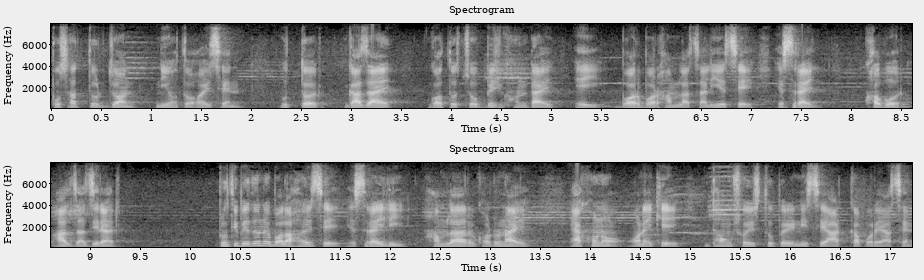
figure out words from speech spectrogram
পঁচাত্তর জন নিহত হয়েছেন। উত্তর গাজায় গত চব্বিশ ঘন্টায় এই বর্বর হামলা চালিয়েছে ইসরায়েল। খবর আল জাজিরার। প্রতিবেদনে বলা হয়েছে ইসরায়েলি হামলার ঘটনায় এখনও অনেকে ধ্বংসস্তূপের নিচে আটকা পড়ে আছেন।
